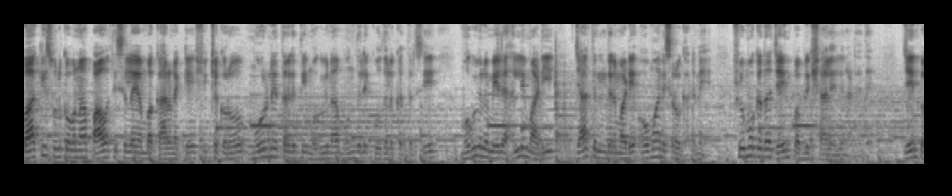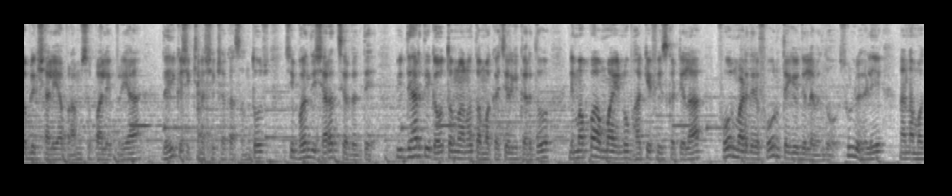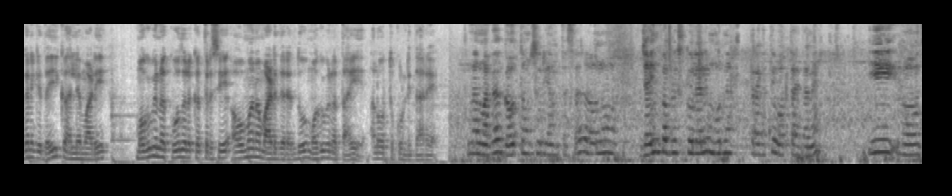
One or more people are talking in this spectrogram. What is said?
ಬಾಕಿ ಶುಲ್ಕವನ್ನು ಪಾವತಿಸಿಲ್ಲ ಎಂಬ ಕಾರಣಕ್ಕೆ ಶಿಕ್ಷಕರು ಮೂರನೇ ತರಗತಿ ಮಗುವಿನ ಮುಂದಲೆ ಕೂದಲು ಕತ್ತರಿಸಿ ಮಗುವಿನ ಮೇಲೆ ಹಲ್ಲೆ ಮಾಡಿ, ಜಾತಿ ನಿಂದನೆ ಮಾಡಿ ಅವಮಾನಿಸಿರುವ ಘಟನೆ ಶಿವಮೊಗ್ಗದ ಜೈನ್ ಪಬ್ಲಿಕ್ ಶಾಲೆಯಲ್ಲಿ ನಡೆದಿದೆ. ಜೈನ್ ಪಬ್ಲಿಕ್ ಶಾಲೆಯ ಪ್ರಾಂಶುಪಾಲೆ ಪ್ರಿಯಾ, ದೈಹಿಕ ಶಿಕ್ಷಣ ಶಿಕ್ಷಕ ಸಂತೋಷ್, ಸಿಬ್ಬಂದಿ ಶರತ್ ಸೇರಿದಂತೆ ವಿದ್ಯಾರ್ಥಿ ಗೌತಮ್ನನ್ನು ತಮ್ಮ ಕಚೇರಿಗೆ ಕರೆದು, ನಿಮ್ಮಪ್ಪ, ಅಮ್ಮ ಇನ್ನೂ ಬಾಕಿ ಫೀಸ್ ಕಟ್ಟಿಲ್ಲ, ಫೋನ್ ಮಾಡಿದರೆ ಫೋನ್ ತೆಗೆಯುವುದಿಲ್ಲವೆಂದು ಸುಳ್ಳು ಹೇಳಿ ನನ್ನ ಮಗನಿಗೆ ದೈಹಿಕ ಹಲ್ಲೆ ಮಾಡಿ ಮಗುವಿನ ಕೂದಲು ಕತ್ತರಿಸಿ ಅವಮಾನ ಮಾಡಿದರೆಂದು ಮಗುವಿನ ತಾಯಿ ಅಲವತ್ತುಕೊಂಡಿದ್ದಾರೆ. ನನ್ನ ಮಗ ಗೌತಮ್ ಸೂರ್ಯ ಅಂತ ಸರ್. ಅವನು ಜೈನ್ ಪಬ್ಲಿಕ್ ಸ್ಕೂಲಲ್ಲಿ ಮೂರನೇ ತರಗತಿ ಓದ್ತಾ ಇದ್ದಾನೆ. ಈ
